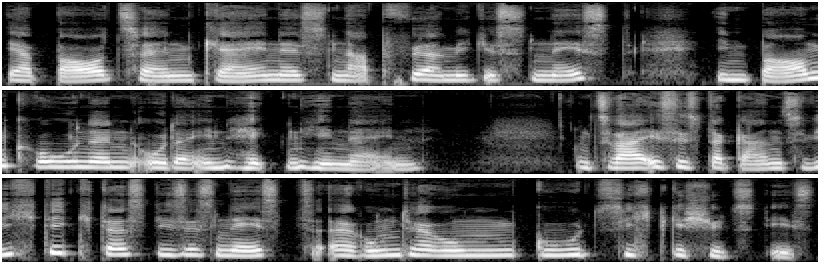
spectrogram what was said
er baut sein kleines nappförmiges Nest in Baumkronen oder in Hecken hinein. Und zwar ist es da ganz wichtig, dass dieses Nest äh, rundherum gut sichtgeschützt ist.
